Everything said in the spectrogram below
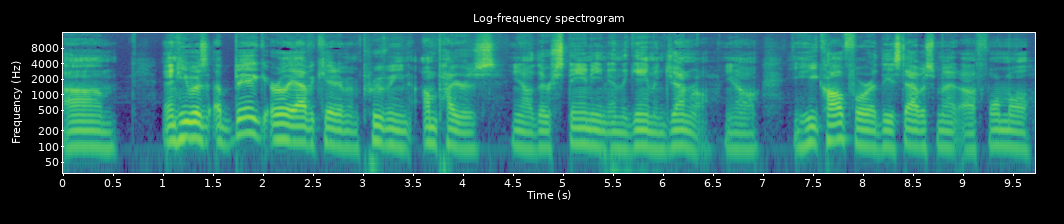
Um, and he was a big early advocate of improving umpires, you know, their standing in the game in general. You know, he called for the establishment of formal,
